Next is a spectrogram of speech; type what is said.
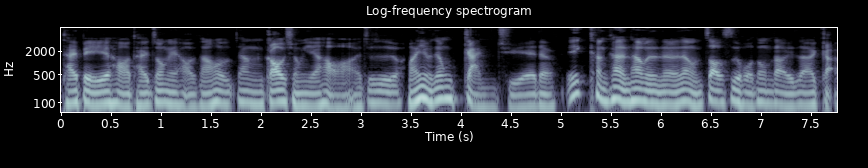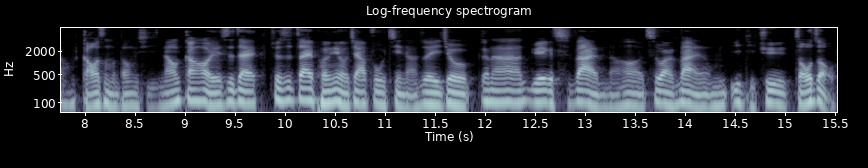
台北也好，台中。也好，然后像高雄也好啊，就是蛮有那种感觉的。诶，看看他们的那种造势活动到底在搞搞什么东西。然后刚好也是在就是在朋友家附近啊，所以就跟他约个吃饭。然后吃完饭，我们一起去走走，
